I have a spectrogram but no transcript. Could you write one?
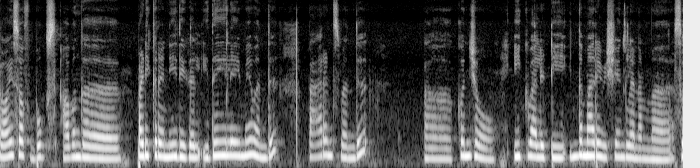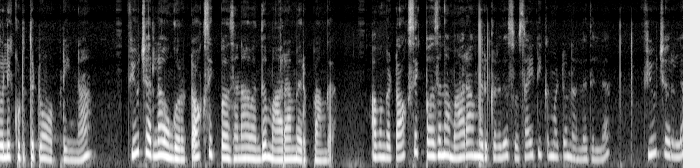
சாய்ஸ் ஆஃப் புக்ஸ் அவங்க படிக்கிற நீதிகள் இதிலையுமே வந்து பேரண்ட்ஸ் வந்து கொஞ்சம் ஈக்குவாலிட்டி இந்த மாதிரி விஷயங்களை நம்ம சொல்லி கொடுத்துட்டோம் அப்படின்னா ஃப்யூச்சரில் அவங்க ஒரு டாக்ஸிக் பர்சனாக வந்து மாறாமல் இருப்பாங்க. அவங்க டாக்ஸிக் பர்சனாக மாறாமல் இருக்கிறது சொசைட்டிக்கு மட்டும் நல்லதில்லை. ஃப்யூச்சரில்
